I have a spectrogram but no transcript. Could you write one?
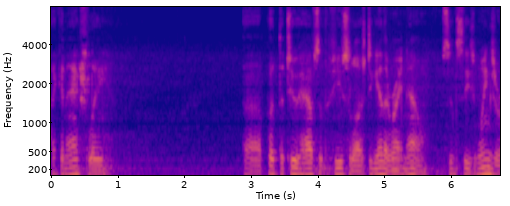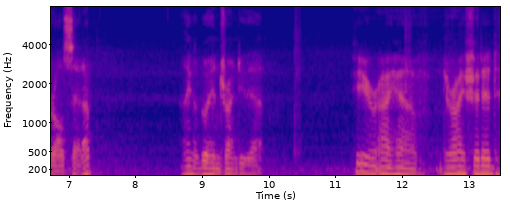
I can actually uh, put the two halves of the fuselage together right now since these wings are all set up. I think I'll go ahead and try and do that. Here I have dry fitted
